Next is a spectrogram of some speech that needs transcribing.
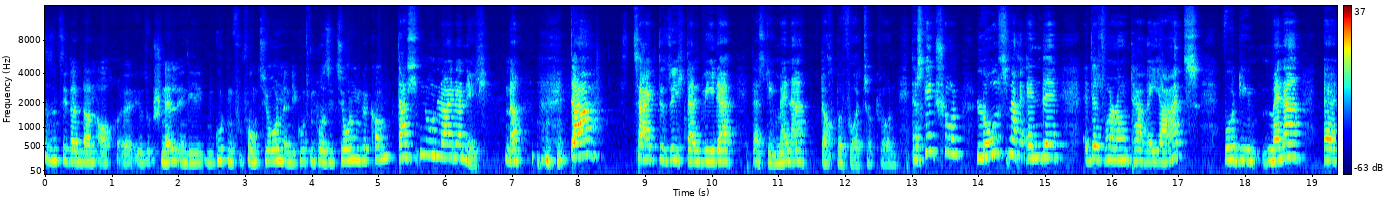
Sind sie denn dann auch äh, so schnell in die guten Funktionen, in die guten Positionen gekommen? Das nun leider nicht. Ne? da zeigte sich dann wieder, dass die Männer doch bevorzugt wurden. Das ging schon los nach Ende des Volontariats, wo die Männer äh,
